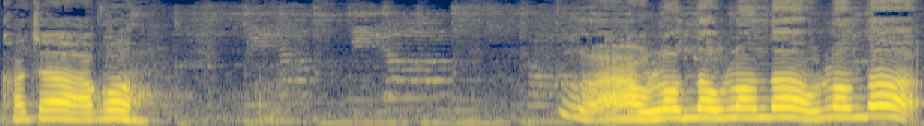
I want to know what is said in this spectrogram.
가자 악어. 우와 올라온다 올라온다 올라온다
